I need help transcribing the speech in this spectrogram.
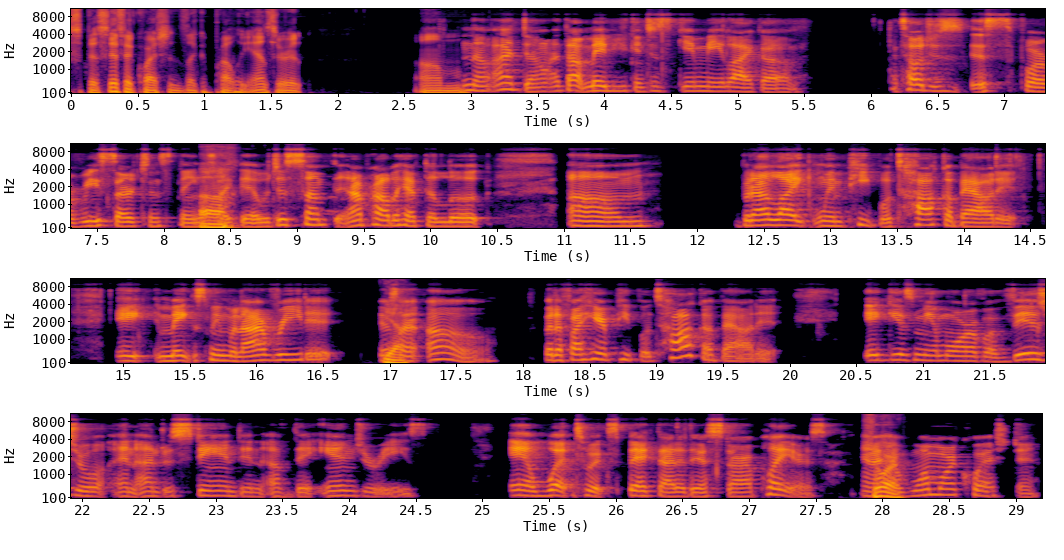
specific questions, I could probably answer it. Um, no, I don't. I thought maybe you can just give me like a. Um, I told you it's for research and things uh, like that. It was just something I probably have to look. Um, but I like when people talk about it. It makes me when I read it, it's yeah. like oh. But if I hear people talk about it, it gives me a more of a visual and understanding of the injuries and what to expect out of their star players. And sure. I have one more question.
